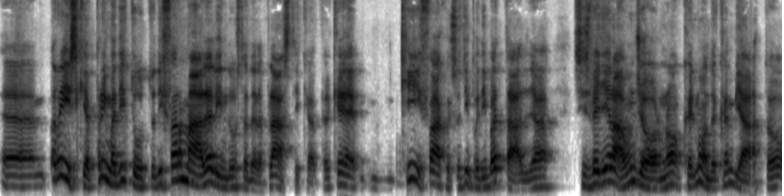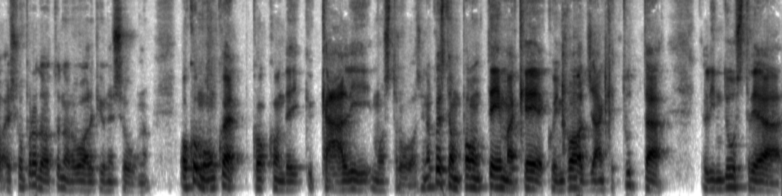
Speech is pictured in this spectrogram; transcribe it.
eh, rischia prima di tutto di far male all'industria della plastica, perché chi fa questo tipo di battaglia si sveglierà un giorno che il mondo è cambiato e il suo prodotto non lo vuole più nessuno, o comunque co- con dei cali mostruosi. No? Questo è un po' un tema che coinvolge anche tutta l'industria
